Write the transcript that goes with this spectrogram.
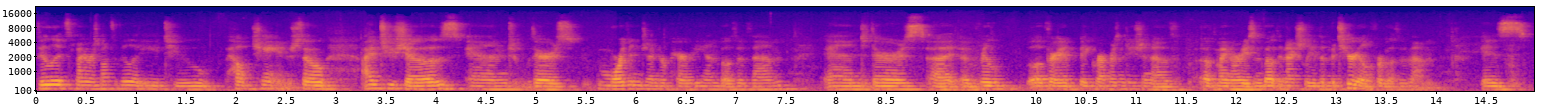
feel it's my responsibility to help change. So I have two shows, and there's more than gender parity on both of them, and there's a, a real a very big representation of, of minorities in both, and actually the material for both of them is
